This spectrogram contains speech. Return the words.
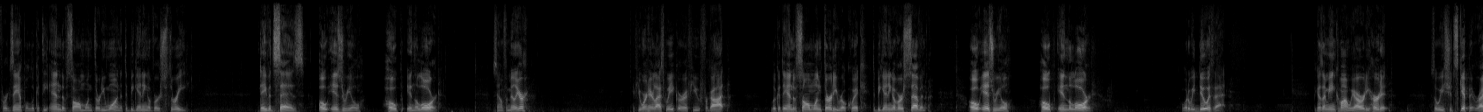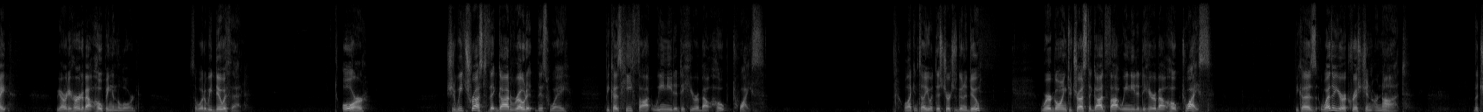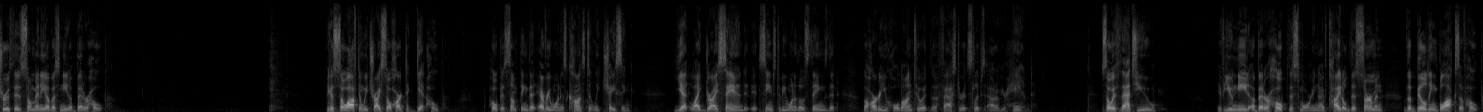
For example, look at the end of Psalm 131 at the beginning of verse 3. David says, O Israel, hope in the Lord. Sound familiar? If you weren't here last week or if you forgot, look at the end of Psalm 130 real quick, the beginning of verse 7. O Israel, hope in the Lord. What do we do with that? Because, I mean, come on, we already heard it. So we should skip it, right? We already heard about hoping in the Lord. So what do we do with that? Or should we trust that God wrote it this way because he thought we needed to hear about hope twice? Well, I can tell you what this church is going to do. We're going to trust that God thought we needed to hear about hope twice. Because whether you're a Christian or not, the truth is, so many of us need a better hope. Because so often we try so hard to get hope. Hope is something that everyone is constantly chasing. Yet, like dry sand, it seems to be one of those things that the harder you hold on to it, the faster it slips out of your hand. So, if that's you, if you need a better hope this morning, I've titled this sermon, the building blocks of hope.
